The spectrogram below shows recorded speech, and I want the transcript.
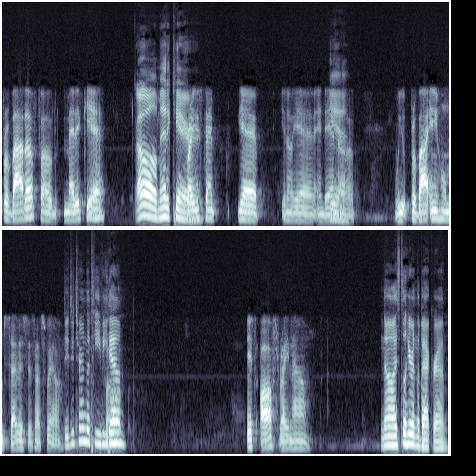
provider for Medicare. Oh, Medicare. instance, yeah, you know, yeah, and then Yeah. uh, we provide in-home services as well. Did you turn the TV down? It's off right now. No, I still hear it in the background.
